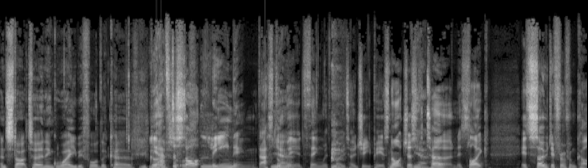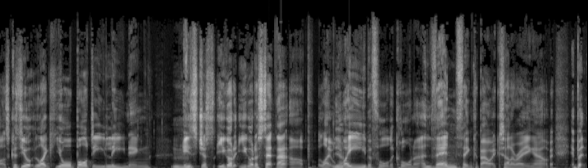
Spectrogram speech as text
and start turning way before the curve. You've got you have to of- start leaning. That's the Yeah. weird thing with MotoGP. It's not just Yeah. the turn. It's like it's so different from cars because you're like your body leaning is just you got you got to set that up like Mm-hmm. Yeah. way before the corner and then think about accelerating out of it. But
